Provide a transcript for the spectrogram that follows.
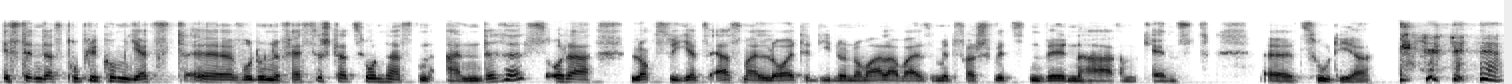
Ist denn das Publikum jetzt, äh, wo du eine feste Station hast, ein anderes? Oder lockst du jetzt erstmal Leute, die du normalerweise mit verschwitzten wilden Haaren kennst, äh, zu dir?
